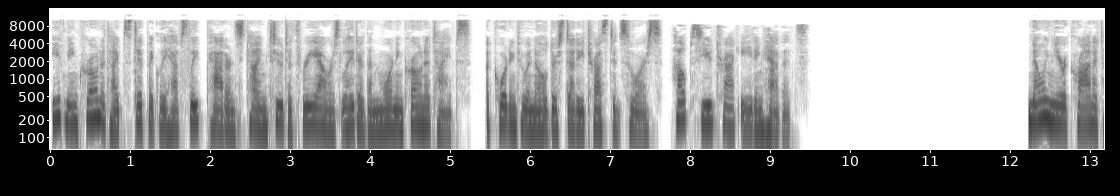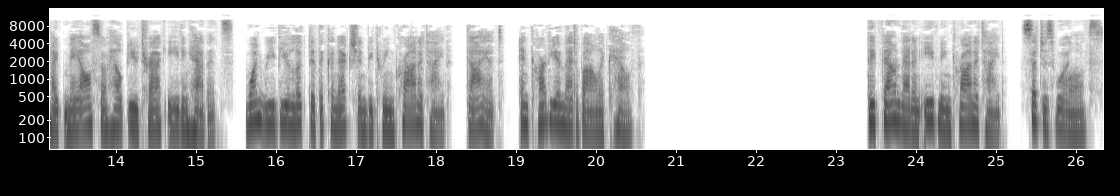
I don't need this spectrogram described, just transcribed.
Evening chronotypes typically have sleep patterns timed 2 to 3 hours later than morning chronotypes, according to an older study trusted source. Helps you track eating habits. Knowing your chronotype may also help you track eating habits. One review looked at the connection between chronotype, diet, and cardiometabolic health. They found that an evening chronotype, such as wolves,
